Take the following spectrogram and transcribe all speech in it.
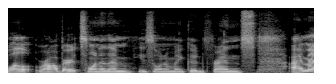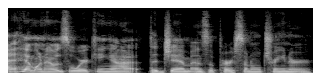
well, Robert's one of them. He's one of my good friends. I met him when I was working at the gym as a personal trainer,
